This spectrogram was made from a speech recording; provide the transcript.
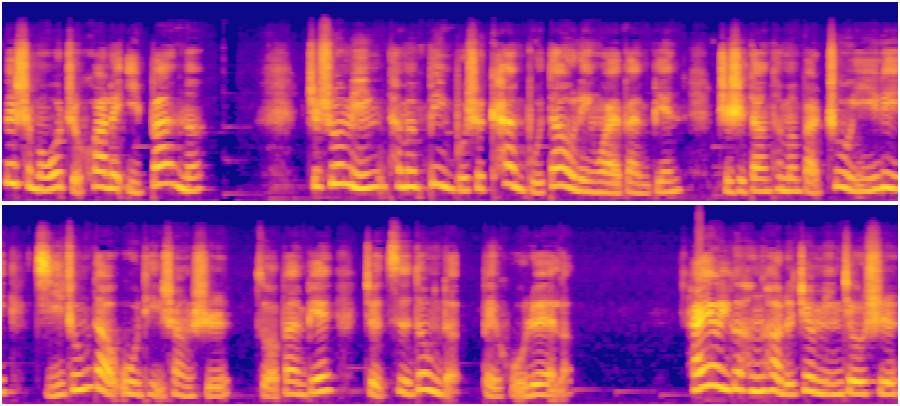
为什么我只画了一半呢？这说明他们并不是看不到另外半边，只是当他们把注意力集中到物体上时，左半边就自动的被忽略了。还有一个很好的证明就是，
